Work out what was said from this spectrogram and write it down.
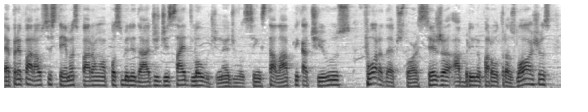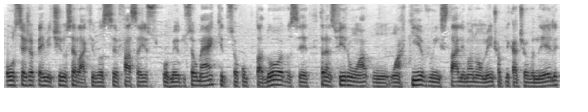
é preparar os sistemas para uma possibilidade de sideload, né? De você instalar aplicativos fora da App Store, seja abrindo para outras lojas, ou seja permitindo, sei lá, que você faça isso por meio do seu Mac, do seu computador, você transfira um, um, um arquivo, instale manualmente o aplicativo nele.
